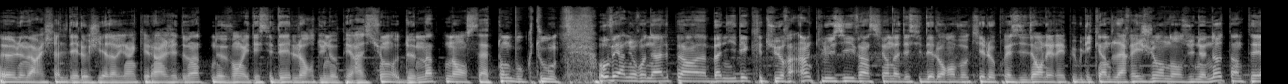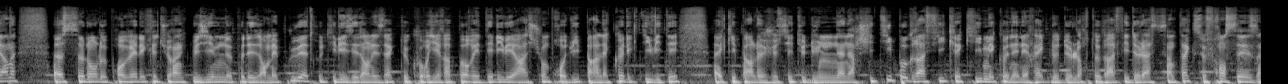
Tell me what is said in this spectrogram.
Le maréchal des logis Adrien Kellin, âgé de 29 ans, est décédé lors d'une opération de maintenance à Tombouctou. Auvergne-Rhône-Alpes a banni l'écriture inclusive. Ainsi on a décidé Laurent Wauquiez, le président Les Républicains de la région, dans une note interne. Selon le progrès, l'écriture inclusive ne peut désormais plus être utilisée dans les actes courriers, rapports et délibérations produits par la collectivité qui parle, je cite, d'une anarchie typographique qui méconnaît les règles de l'orthographe et de la syntaxe française.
